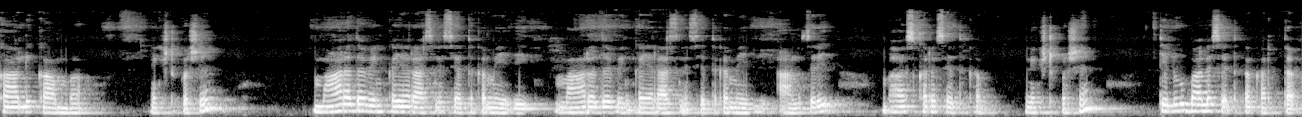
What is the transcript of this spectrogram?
కాళికాంబ. Next question. మారద వెంకయ్య రాసిన శతకం ఏది? మారద వెంకయ్య రాసిన శతకం ఏది? ఆన్సర్ ఇస్ భాస్కర శతకం. Next question. తెలుగు బాల శతకకర్త.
